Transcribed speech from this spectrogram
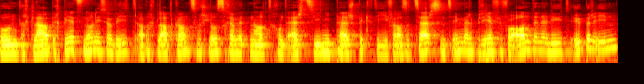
Und ich glaube, ich bin jetzt noch nicht so weit, aber ich glaube, ganz am Schluss kommt, dann halt, kommt erst seine Perspektive. Also zuerst sind es immer Briefe von anderen Leuten über ihn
